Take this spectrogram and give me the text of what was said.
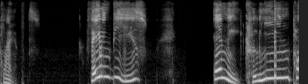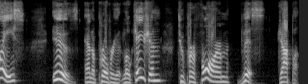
plants. Failing these, any clean place is an appropriate location to perform this japa,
